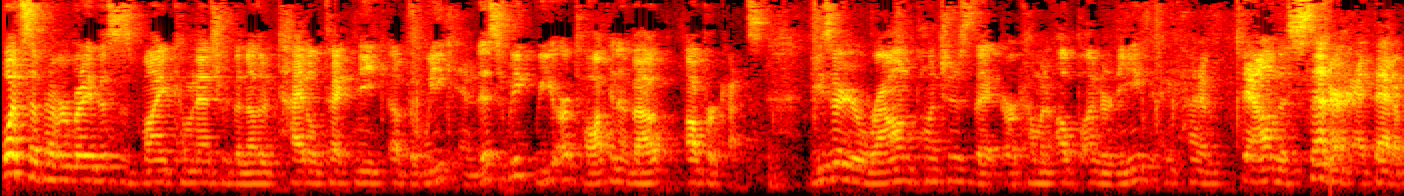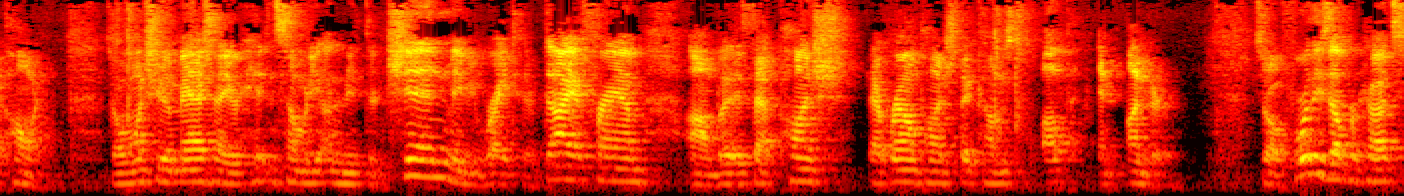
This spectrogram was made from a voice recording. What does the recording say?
What's up everybody, this is Mike coming at you with another title technique of the week and this week we are talking about uppercuts. These are your round punches that are coming up underneath and kind of down the center at that opponent. So I want you to imagine that you're hitting somebody underneath their chin, maybe right to their diaphragm, um, but it's that punch, that round punch that comes up and under. So for these uppercuts,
